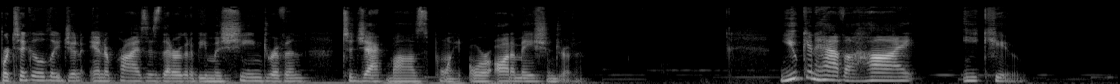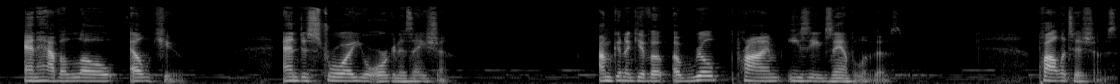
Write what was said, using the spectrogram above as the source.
particularly gen- enterprises that are going to be machine driven to Jack Ma's point or automation driven. You can have a high EQ and have a low LQ and destroy your organization. I'm going to give a, a real prime, easy example of this. Politicians.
